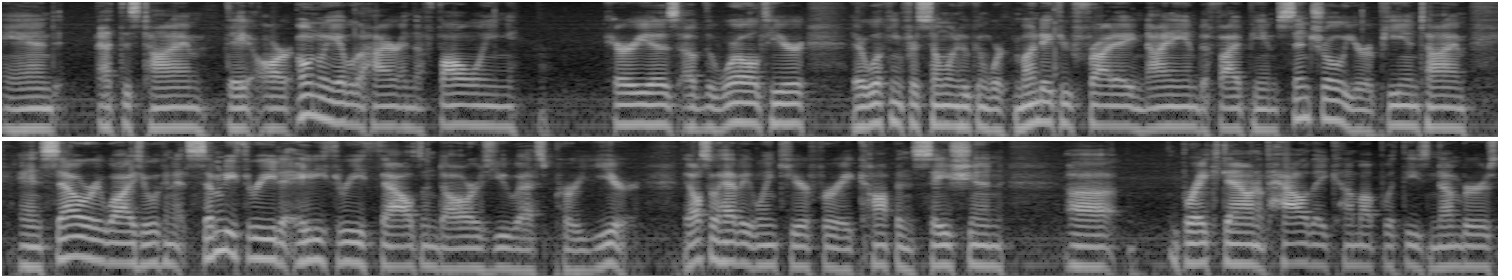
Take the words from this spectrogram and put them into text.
and at this time they are only able to hire in the following areas of the world here. They're looking for someone who can work Monday through Friday, 9 a.m. to 5 p.m. Central European time, and salary-wise, you're looking at 73 to 83 thousand dollars U.S. per year. They also have a link here for a compensation uh, breakdown of how they come up with these numbers,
